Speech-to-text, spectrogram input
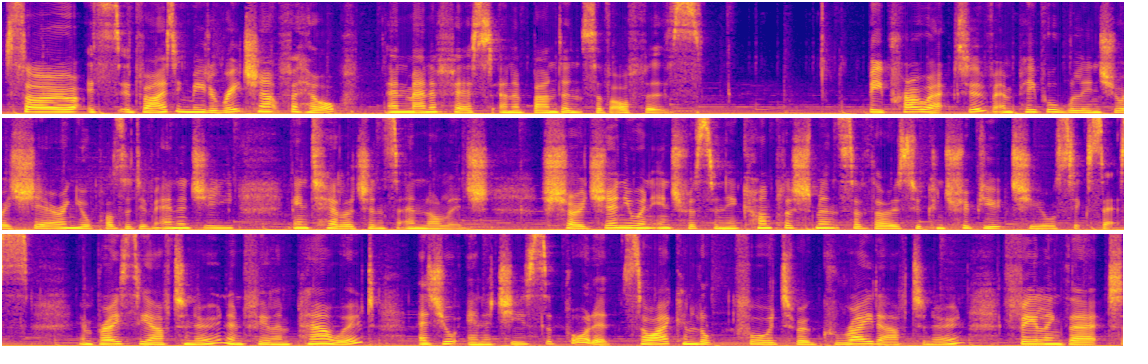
So it's advising me to reach out for help and manifest an abundance of offers. Be proactive, and people will enjoy sharing your positive energy, intelligence, and knowledge. Show genuine interest in the accomplishments of those who contribute to your success. Embrace the afternoon and feel empowered as your energy is supported. So I can look forward to a great afternoon, feeling that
